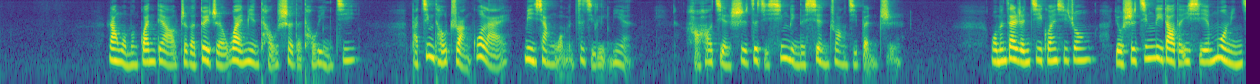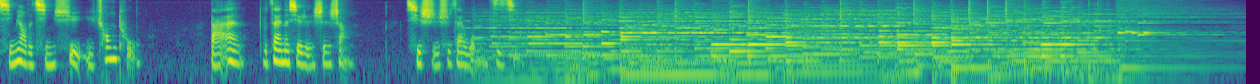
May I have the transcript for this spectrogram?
让我们关掉这个对着外面投射的投影机，把镜头转过来，面向我们自己里面，好好检视自己心灵的现状及本质。我们在人际关系中，有时经历到的一些莫名其妙的情绪与冲突，答案不在那些人身上，其实是在我们自己。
